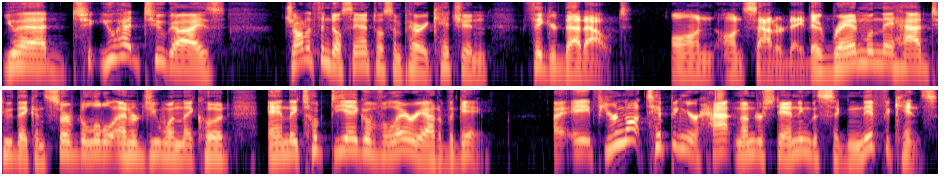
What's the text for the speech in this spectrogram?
You had two, you had two guys, Jonathan Dos Santos and Perry Kitchen, figured that out on on Saturday. They ran when they had to, they conserved a little energy when they could, and they took Diego Valeri out of the game. Uh, If you're not tipping your hat and understanding the significance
